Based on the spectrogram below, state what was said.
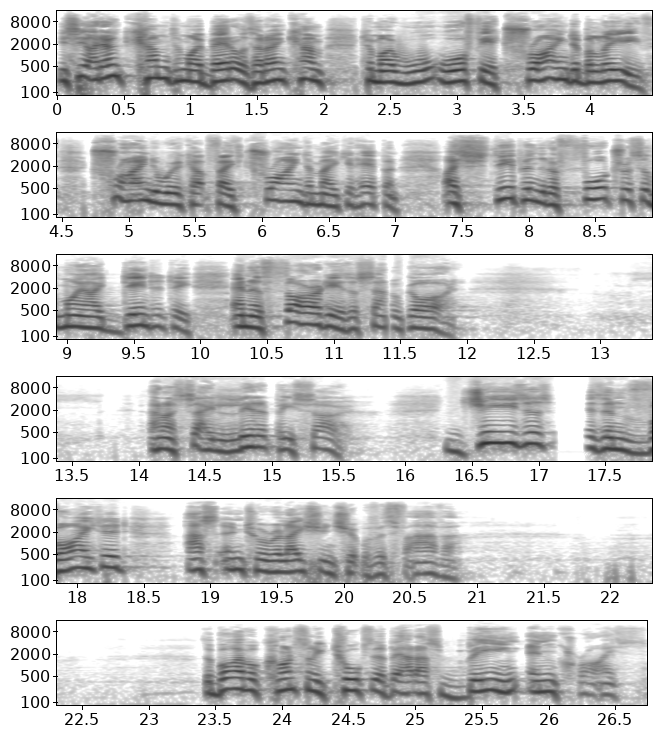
You see, I don't come to my battles, I don't come to my warfare trying to believe, trying to work up faith, trying to make it happen. I step into the fortress of my identity and authority as a son of God. And I say, let it be so. Jesus has invited us into a relationship with his Father. The Bible constantly talks about us being in Christ.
